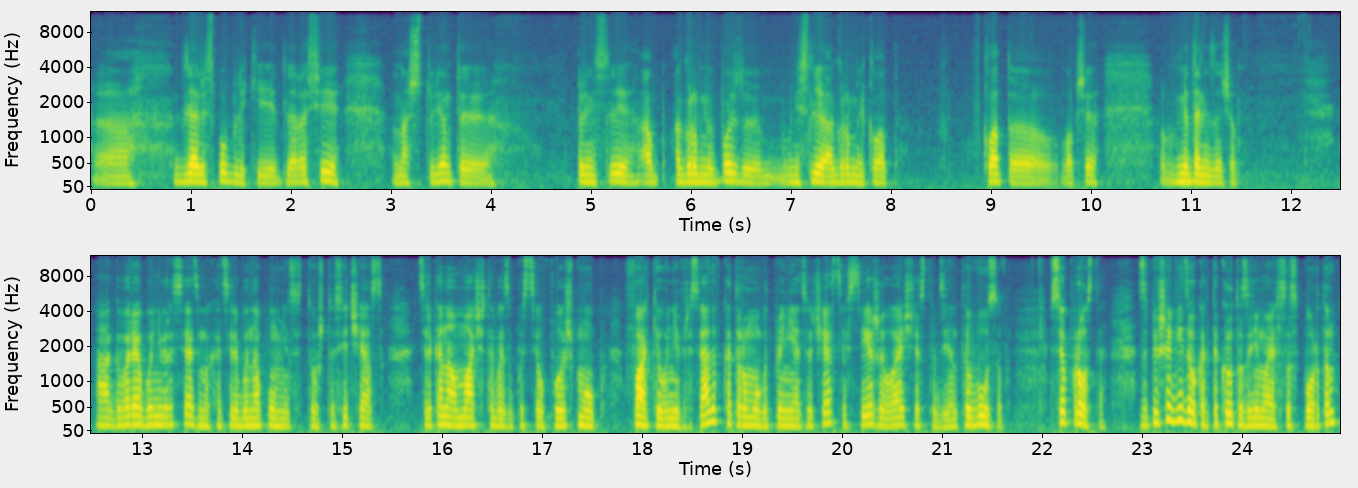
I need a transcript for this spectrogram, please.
для республики и для России наши студенты принесли огромную пользу, внесли огромный вклад, вклад э, вообще в медальный зачет. А, говоря об универсиаде, мы хотели бы напомнить то, что сейчас телеканал Матч ТВ запустил флешмоб «Факел универсиады», в котором могут принять участие все желающие студенты вузов. Все просто. Запиши видео, как ты круто занимаешься спортом,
